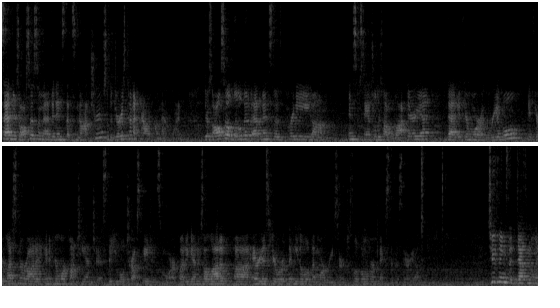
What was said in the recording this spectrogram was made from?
said, there's also some evidence that's not true, so the jury's kind of out on that one. There's also a little bit of evidence that's pretty um, insubstantial, there's not a lot there yet, that if you're more agreeable, if you're less neurotic, and if you're more conscientious, that you will trust agents more. But again, there's a lot of uh, areas here where, that need a little bit more research. It's a little bit more mixed in this. Two things that definitely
